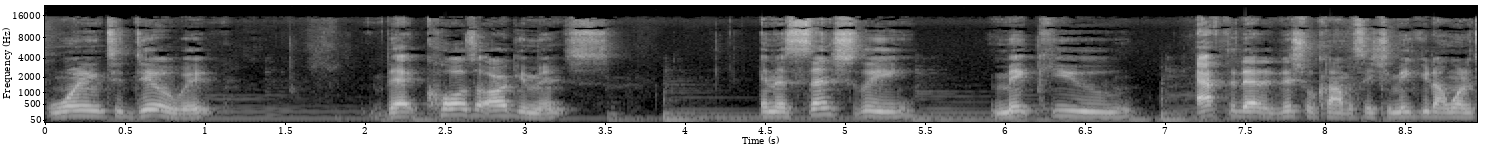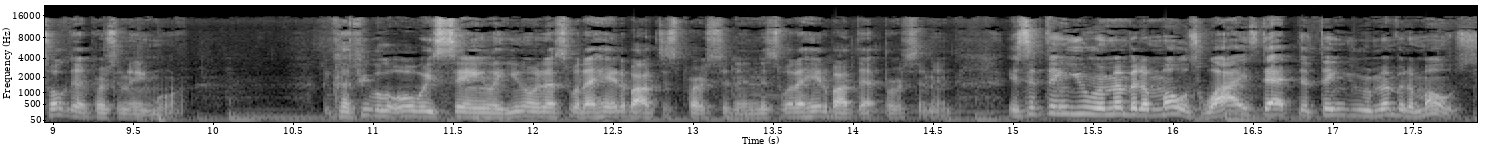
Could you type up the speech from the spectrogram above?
wanting to deal with that cause arguments and essentially make you after that initial conversation make you not want to talk to that person anymore because people are always saying like you know that's what i hate about this person and that's what i hate about that person and it's the thing you remember the most why is that the thing you remember the most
